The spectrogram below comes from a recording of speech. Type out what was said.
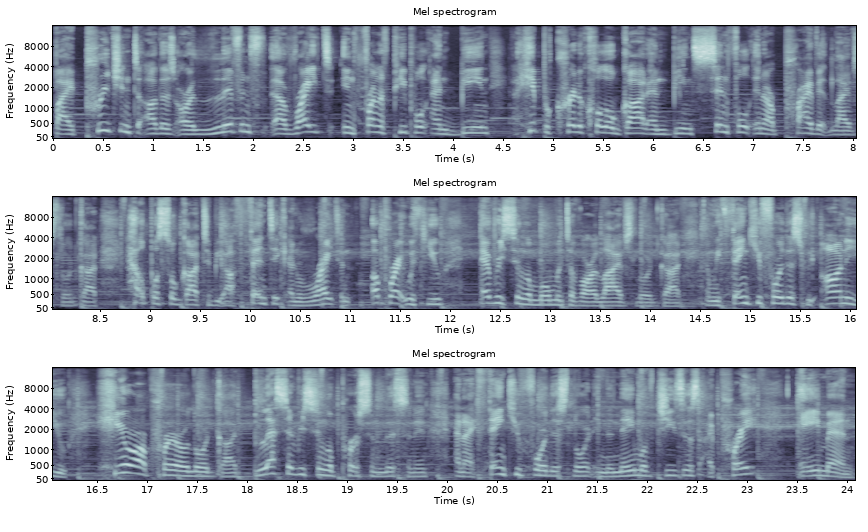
by preaching to others or living uh, right in front of people and being hypocritical, oh God, and being sinful in our private lives, Lord God. Help us, oh God, to be authentic and right and upright with you every single moment of our lives, Lord God. And we thank you for this. We honor you. Hear our prayer, Lord God. Bless every single person listening. And I thank you for this, Lord. In the name of Jesus, I pray. Amen.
